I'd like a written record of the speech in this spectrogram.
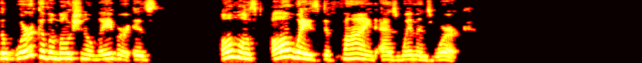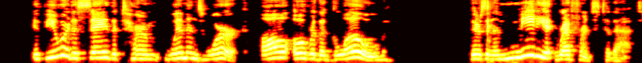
the work of emotional labor is almost always defined as women's work. If you were to say the term women's work all over the globe, there's an immediate reference to that.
